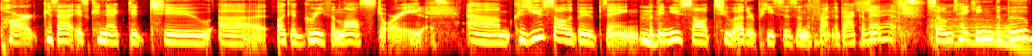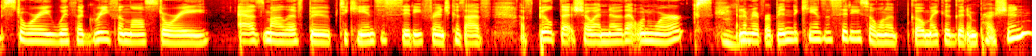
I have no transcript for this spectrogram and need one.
part because that is connected to uh, like a grief and loss story. Yes. Because you saw the boob thing, but then you saw two other pieces in the front and the back of Yes. it. So I'm taking the boob story with a grief and loss story as my left boob to Kansas City Fringe because I've I've built that show. I know that one works, and I've never been to Kansas City, so I want to go make a good impression.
